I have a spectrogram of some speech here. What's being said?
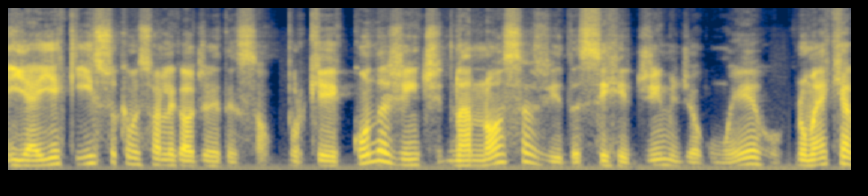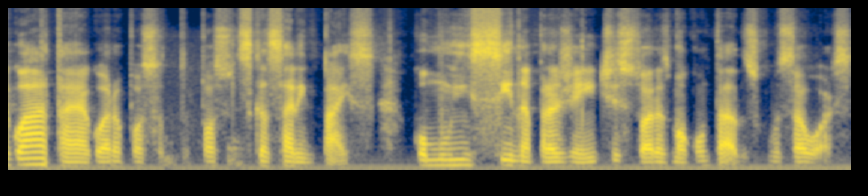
E aí é que isso que é uma história legal de redenção. Porque quando a gente, na nossa vida, se redime de algum erro, não é que agora, ah, tá, agora eu posso, posso descansar em paz. Como ensina pra gente histórias mal contadas, como Star Wars.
